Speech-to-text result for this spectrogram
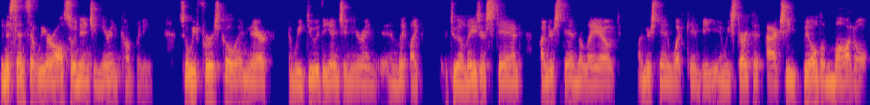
in the sense that we are also an engineering company. So we first go in there and we do the engineering and like do a laser scan, understand the layout, understand what can be, and we start to actually build a model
